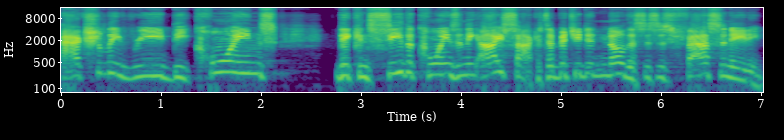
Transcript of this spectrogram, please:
actually read the coins. They can see the coins in the eye sockets. I bet you didn't know this. This is fascinating.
